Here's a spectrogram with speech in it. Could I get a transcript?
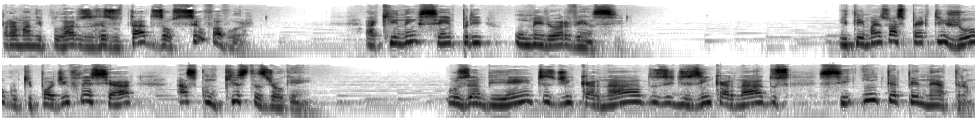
para manipular os resultados ao seu favor. Aqui nem sempre o melhor vence. E tem mais um aspecto em jogo que pode influenciar as conquistas de alguém. Os ambientes de encarnados e desencarnados se interpenetram.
